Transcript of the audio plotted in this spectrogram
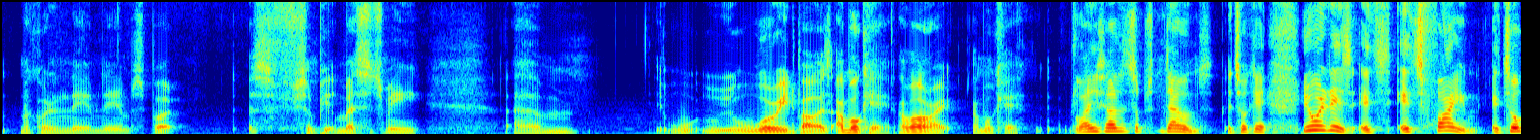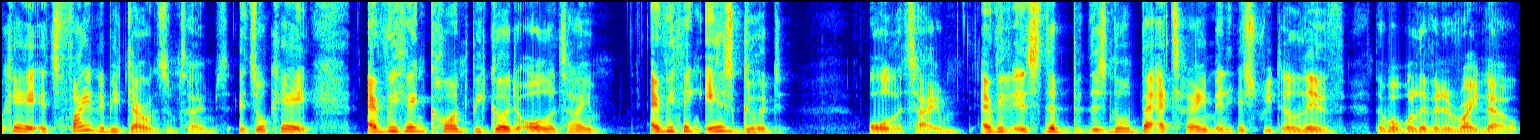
I'm not going to name names, but some people messaged me, um, w- worried about us. I'm okay. I'm all right. I'm okay. Life has its ups and downs. It's okay. You know what it is? It's it's fine. It's okay. It's fine to be down sometimes. It's okay. Everything can't be good all the time. Everything is good all the time. Everything it's the there's no better time in history to live than what we're living in right now.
